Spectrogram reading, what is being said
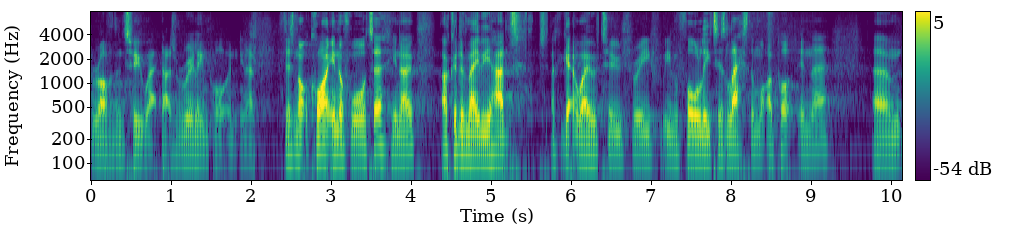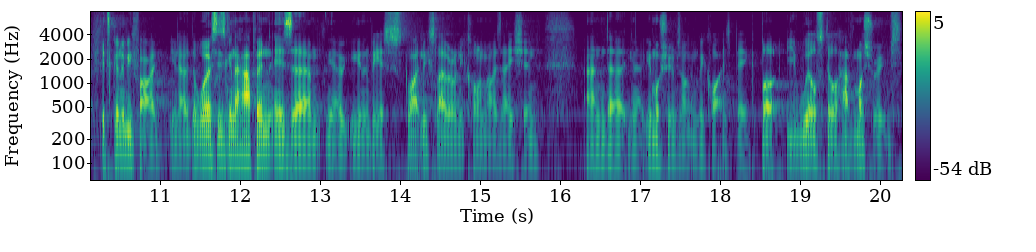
rather than too wet. That's really important. You know, there's not quite enough water, you know, I could have maybe had, I could get away with two, three, even four litres less than what I put in there. Um, it's going to be fine. You know, the worst is going to happen is, um, you know, you're going to be a slightly slower on your colonisation and, uh, you know, your mushrooms aren't going to be quite as big, but you will still have mushrooms.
